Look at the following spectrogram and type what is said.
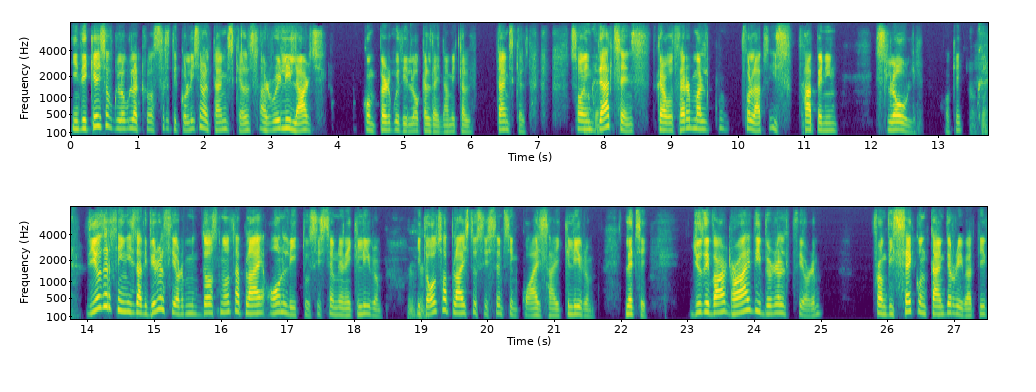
In the case of globular clusters, the collisional timescales are really large compared with the local dynamical timescales. So okay. in that sense, gravothermal collapse is happening slowly. Okay. Okay. The other thing is that the virial theorem does not apply only to systems in equilibrium. Mm -hmm. It also applies to systems in quasi-equilibrium. Let's see. You derive the virial theorem from the second time derivative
